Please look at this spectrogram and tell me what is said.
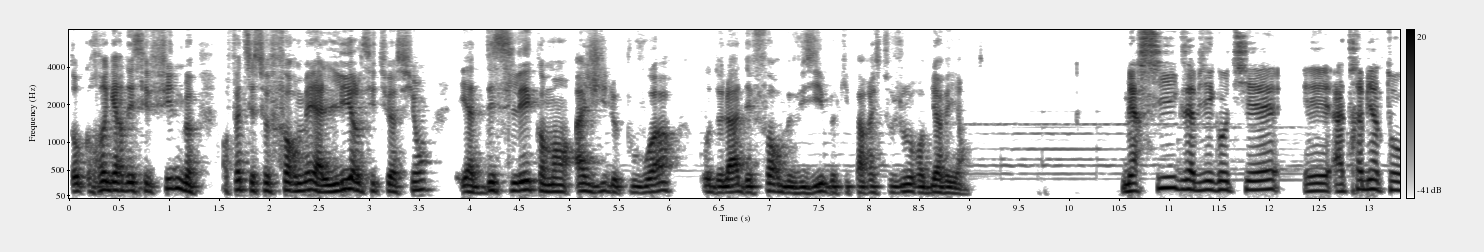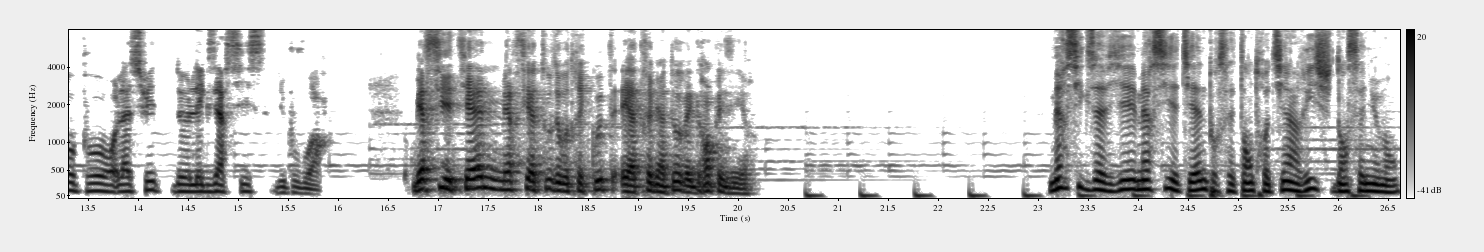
Donc, regarder ces films, en fait, c'est se former à lire la situation et à déceler comment agit le pouvoir au-delà des formes visibles qui paraissent toujours bienveillantes. Merci Xavier Gauthier et à très bientôt pour la suite de l'exercice du pouvoir. Merci Étienne, merci à tous de votre écoute et à très bientôt avec grand plaisir. Merci Xavier, merci Étienne pour cet entretien riche d'enseignements.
